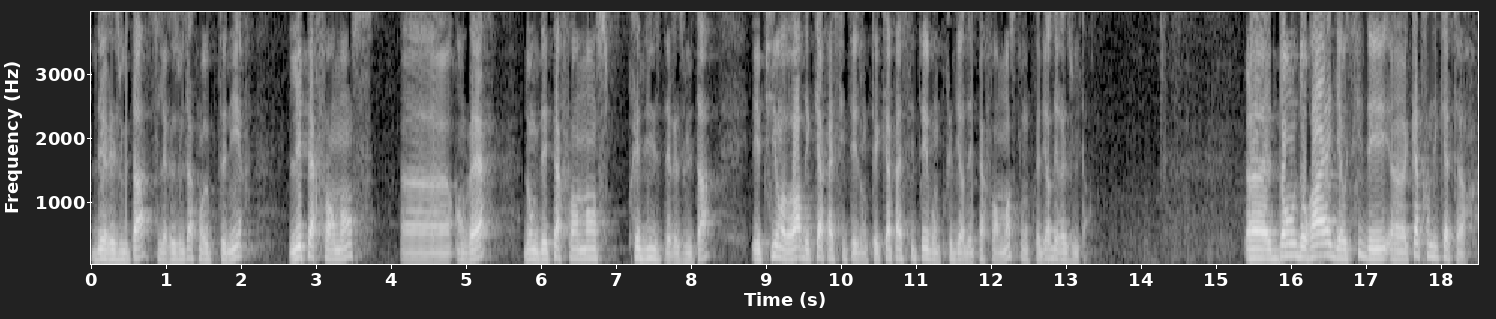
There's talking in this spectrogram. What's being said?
des résultats, c'est les résultats qu'on va obtenir, les performances euh, en vert, donc des performances prédisent des résultats, et puis on va voir des capacités. Donc les capacités vont prédire des performances qui vont prédire des résultats. Euh, dans Dora, il y a aussi des, quatre indicateurs.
